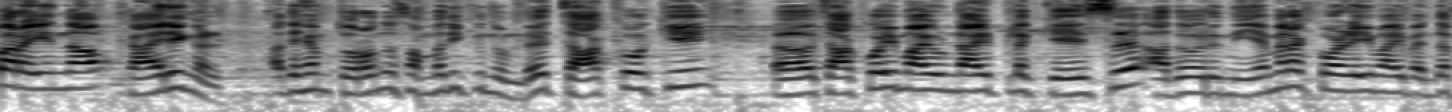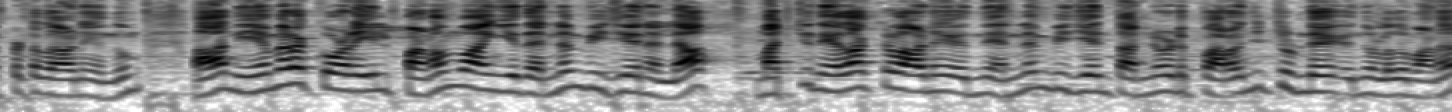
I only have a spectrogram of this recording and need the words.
പറയുന്ന കാര്യങ്ങൾ അദ്ദേഹം തുറന്നു സമ്മതിക്കുന്നുണ്ട്. ചാക്കോയ്ക്ക് ചാക്കോയുമായി ഉണ്ടായിട്ടുള്ള കേസ് അത് ഒരു നിയമനക്കോഴയുമായി ബന്ധപ്പെട്ടതാണ് എന്നും ആ നിയമനക്കോഴയിൽ പണം വാങ്ങിയത് എൻ എം വിജയനല്ല മറ്റു നേതാക്കളാണ് എന്ന് എൻ എം വിജയൻ തന്നോട് പറഞ്ഞിട്ടുണ്ട് എന്നുള്ളതുമാണ്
